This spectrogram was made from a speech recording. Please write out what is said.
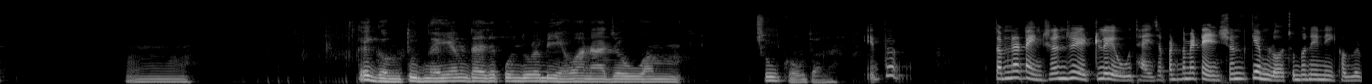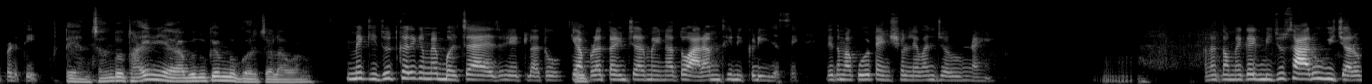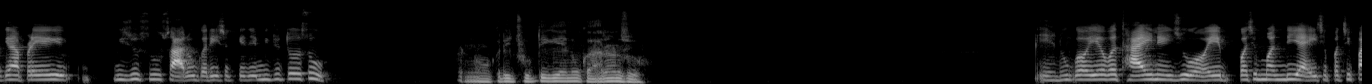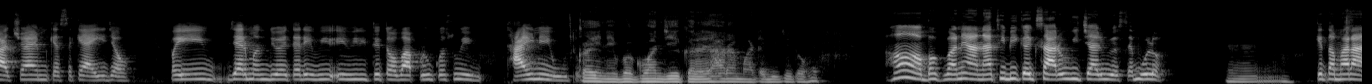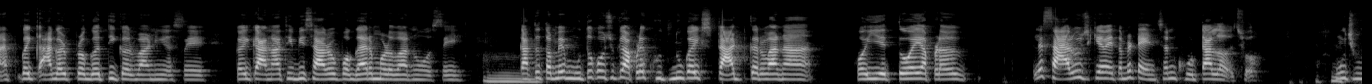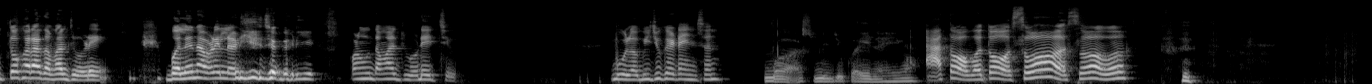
કઈ ગમતું જ નહીં. એમ થાય છે કોઈ જોડે બેહવા ના જવું. આમ શું કહું તને? એ તો તમને ટેન્શન છે એટલે એવું થાય છે. પણ તમે ટેન્શન કેમ લો છો? મને નહીં ખબર પડતી. ટેન્શન તો થાય ને યાર આ બધું કેમનું ઘર ચલાવવાનું? મેં કીધું જ ખરી કે મેં બચાયા છે એટલા તો કે આપણે ત્રણ ચાર મહિના તો આરામથી નીકળી જશે. એટલે તમારે કોઈ ટેન્શન લેવાની જરૂર નહીં. અને તમે કંઈક બીજું સારું વિચારો કે આપણે બીજું શું સારું કરી શકીએ છીએ? બીજું તો શું? નોકરી છૂટી ગઈ એનું કારણ શું? એનું કોઈ હવે થાય નહીં. જુઓ એ પછી મંદી આવી છે. પછી પાછા એમ કહેશે કે આવી જાઓ. પછી જ્યારે મંદી હોય ત્યારે એવી એવી રીતે તો હવે આપણું કશું એ થાય નહીં એવું તો. કઈ નહીં ભગવાન જે કરે હારા માટે બીજું તો હું? હા ભગવાને આનાથી બી કંઈક સારું વિચાર્યું હશે. બોલો. કે તમારા કંઈક આગળ પ્રગતિ કરવાની હશે. કંઈક આનાથી બી સારો પગાર મળવાનો હશે. કાં તો તમે હું તો કહું છું કે આપણે ખુદનું કંઈક સ્ટાર્ટ કરવાના હોઈએ તોય આપણે એટલે સારું જ કહેવાય. તમે ટેન્શન ખોટા લો છો. હું છું તો ખરા તમારી જોડે. ભલે ને આપણે લડીએ ઝઘડીએ પણ હું તમારી જોડે જ છું. બોલો બીજું કઈ ટેન્શન? બસ બીજું કઈ નહીં હો. આ તો હવે તો હસો હસો હવે.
